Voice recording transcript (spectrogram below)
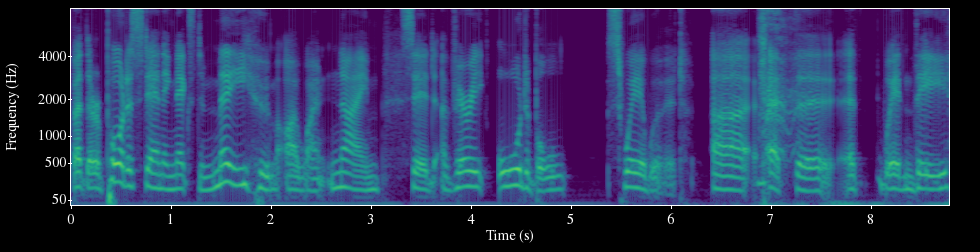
But the reporter standing next to me, whom I won't name, said a very audible swear word uh, at the at when the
